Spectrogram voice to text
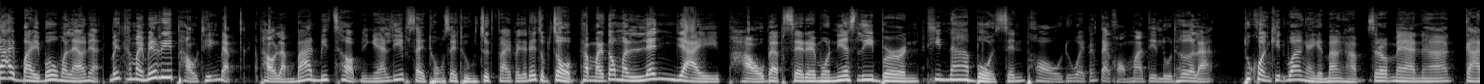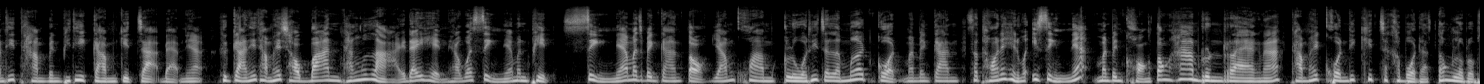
ได้ไบเบิลมาแล้วเนี่ยไม่ทำไมไม่รีบเผาทิ้งแบบเผาหลังบ้านบิชอปอย่างเงี้ยรีบใส่ถุงใส่ถุงจุดไฟไปจะได้จบๆทำไมต้องมาเล่นใหญ่เผาแบบ ceremoniously burn ที่หน้าโบสถ์เซนต์พอลด้วยตั้งแต่ของมาร์ตินลูเทอร์ละ ทุกคนคิดว่าไงกันบ้างครับสำหรับแมนนะฮะการที่ทำเป็นพิธีกรรมกิจจะแบบเนี้ยคือการที่ทำให้ชาวบ้านทั้งหลายได้เห็นครับว่าสิ่งนี้มันผิด สิ่งนี้มันจะเป็นการตอกย้ำความกลัวที่จะละเมิดกฎ มันเป็นการสะท้อนให้เห็นว่าไอ้สิ่งเนี้ยมันเป็นของต้องห้ามรุนแรงนะทำให้คนที่คิดจะขบถอะต้องหลบหลบ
